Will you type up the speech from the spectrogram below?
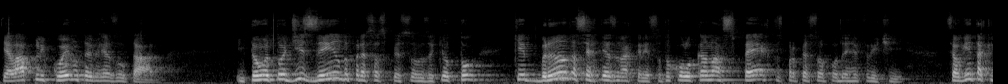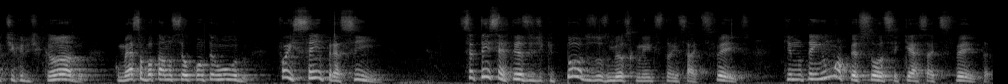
que ela aplicou e não teve resultado. Então eu estou dizendo para essas pessoas aqui, eu estou quebrando a certeza na crença, eu estou colocando aspectos para a pessoa poder refletir. Se alguém está te criticando, começa a botar no seu conteúdo. Foi sempre assim? Você tem certeza de que todos os meus clientes estão insatisfeitos? Que não tem uma pessoa sequer satisfeita?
